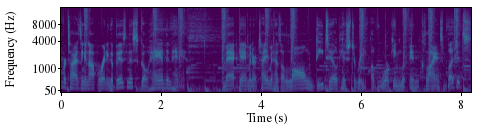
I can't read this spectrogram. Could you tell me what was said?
Advertising and operating a business go hand in hand. Mad Game Entertainment has a long, detailed history of working within clients' budgets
